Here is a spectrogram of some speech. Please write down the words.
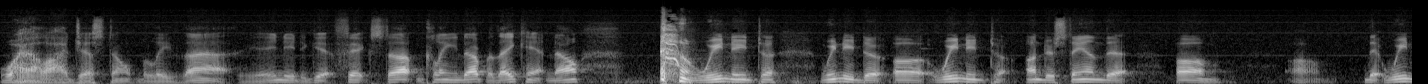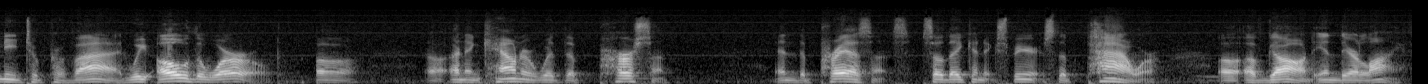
Well, I just don't believe that. You need to get fixed up and cleaned up, or they can't know. we need to, we need to, uh, we need to understand that um, um, that we need to provide. We owe the world uh, uh, an encounter with the person and the presence, so they can experience the power uh, of God in their life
